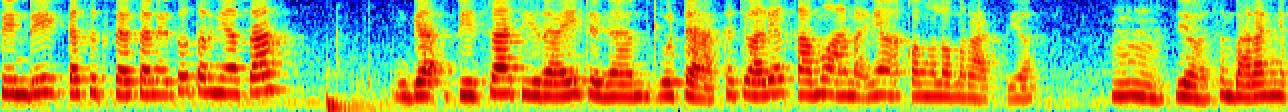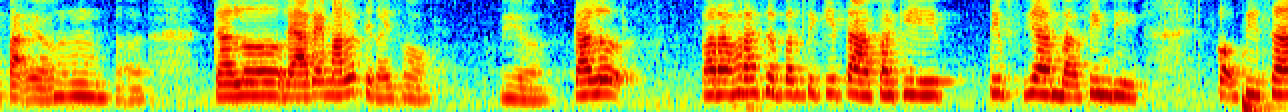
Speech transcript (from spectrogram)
Vindi, kesuksesan itu ternyata nggak bisa diraih dengan mudah, kecuali kamu anaknya konglomerat ya. hmm. Ya, sembarang nyepak ya. Hmm. Heeh. Kalau Lek arek males ya gak iso iya, kalau orang-orang seperti kita bagi tipsnya Mbak Vindi, kok bisa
